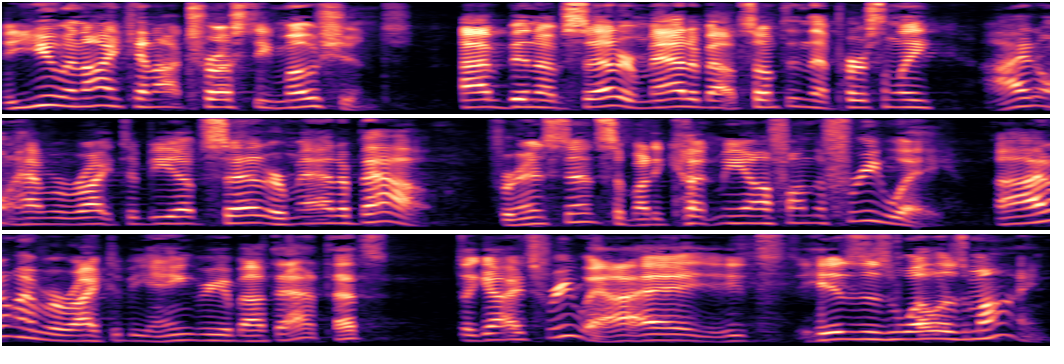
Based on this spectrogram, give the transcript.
You and I cannot trust emotions. I've been upset or mad about something that personally I don't have a right to be upset or mad about. For instance, somebody cut me off on the freeway. I don't have a right to be angry about that. That's the guy's freeway. I, it's his as well as mine.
